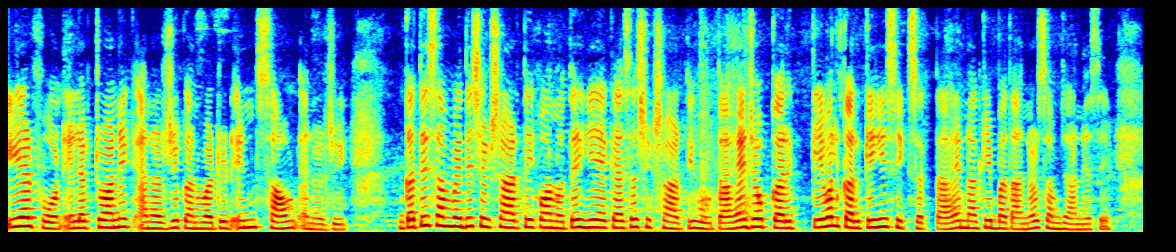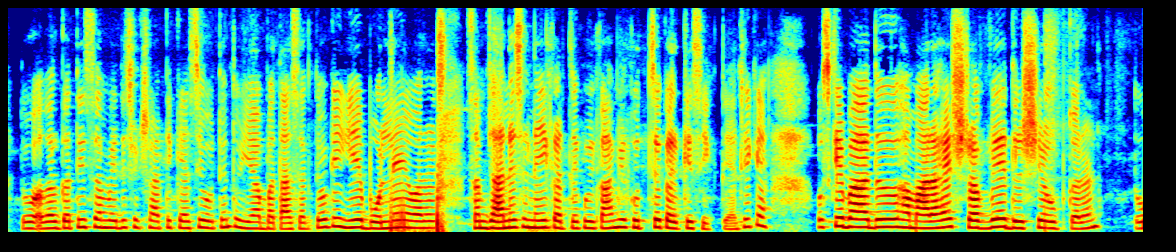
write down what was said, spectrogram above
Earphone electronic energy converted in sound energy गति संवेदी शिक्षार्थी कौन होते हैं? ये एक ऐसा शिक्षार्थी होता है जो कर, केवल करके ही सीख सकता है, ना कि बताने और समझाने से। तो अगर गति संवेदी शिक्षार्थी कैसे होते हैं तो ये आप बता सकते हो कि ये बोलने और समझाने से नहीं करते कोई काम, ये खुद से करके सीखते हैं, ठीक है? उसके बाद हमारा है श्रव्य दृश्य उपकरण तो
